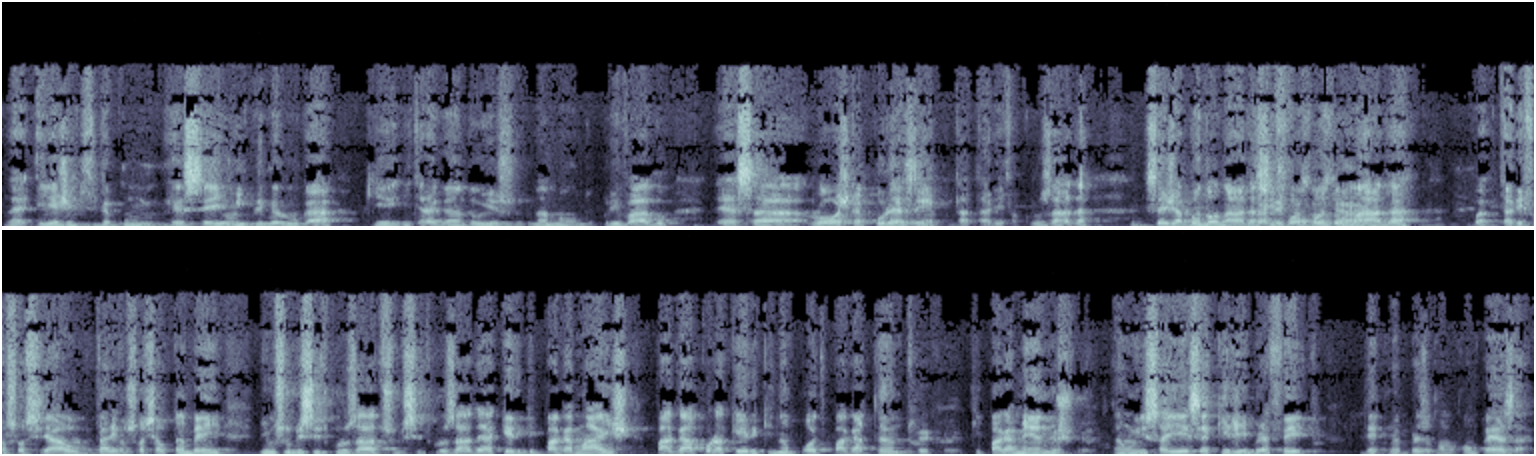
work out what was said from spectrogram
Né, e a gente fica com receio, em primeiro lugar, que entregando isso na mão do privado, essa lógica, por exemplo, da tarifa cruzada, seja abandonada. Tarifa Se for social. abandonada, tarifa social, tarifa social também. E o subsídio cruzado. O subsídio cruzado é aquele que paga mais, pagar por aquele que não pode pagar tanto, Perfeito. que paga menos. Perfeito. Então, isso aí, esse equilíbrio é feito dentro de uma empresa como a Compesa.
